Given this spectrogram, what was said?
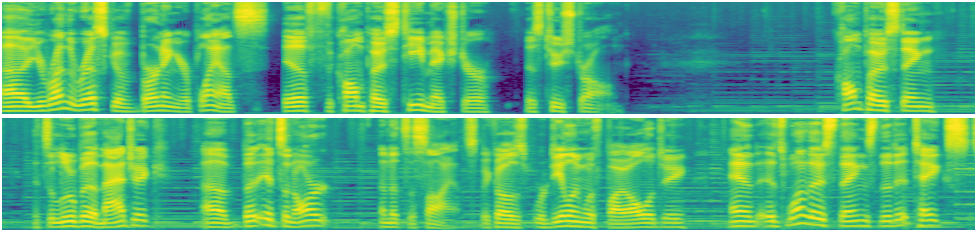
uh, you run the risk of burning your plants if the compost tea mixture is too strong. Composting, it's a little bit of magic, uh, but it's an art and it's a science because we're dealing with biology, and it's one of those things that it takes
